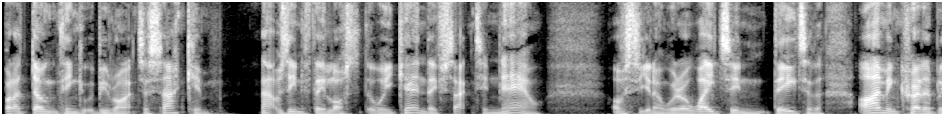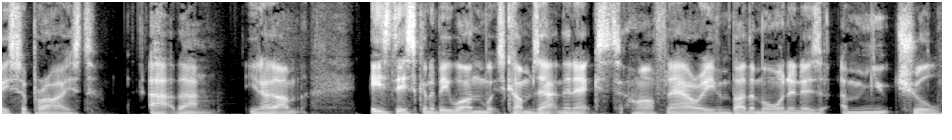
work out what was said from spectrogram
But I don't think it would be right to sack him. That was even if they lost at the weekend. They've sacked him now. Obviously, you know, we're awaiting detail. I'm incredibly surprised at that. You know, I'm, is this going to be one which comes out in the next half an hour, or even by the morning, as a mutual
